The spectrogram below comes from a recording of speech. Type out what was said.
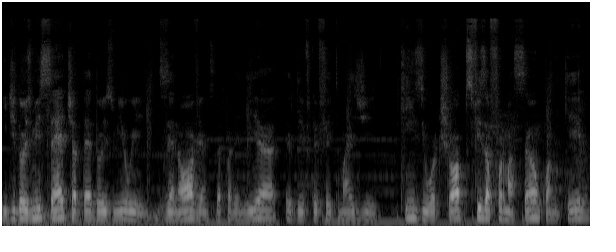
E de 2007 até 2019, antes da pandemia, eu devo ter feito mais de 15 workshops, fiz a formação com a Michaela.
